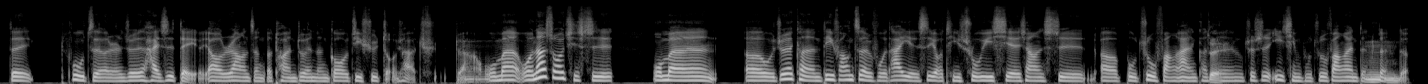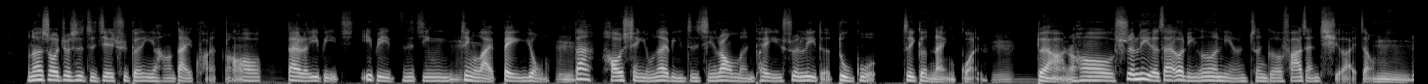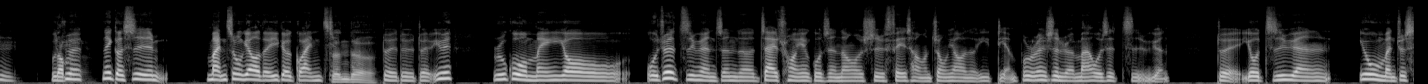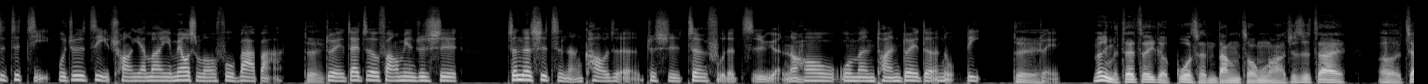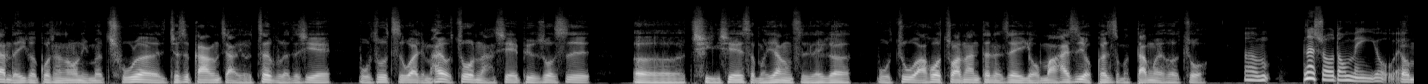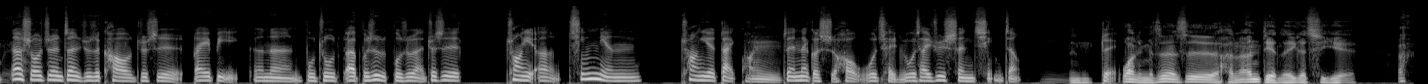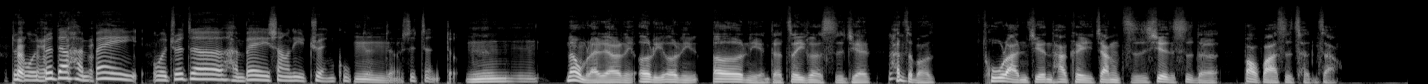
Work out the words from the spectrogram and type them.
对。负责人就是还是得要让整个团队能够继续走下去，对啊。我们我那时候其实我们呃，我觉得可能地方政府他也是有提出一些像是呃补助方案，可能就是疫情补助方案等等的。我那时候就是直接去跟银行贷款，然后贷了一笔一笔资金进来备用。但好险有那笔资金，让我们可以顺利的度过这个难关。嗯，对啊，然后顺利的在二零二二年整个发展起来，这样。嗯嗯，我觉得那个是。蛮重要的一个关键，真的，对对对，因为如果没有，我觉得资源真的在创业过程当中是非常重要的一点，不论是人脉或是资源，对，有资源，因为我们就是自己，我就是自己创业嘛，也没有什么富爸爸，对。对，在这方面就是真的是只能靠着就是政府的资源，然后我们团队的努力，对。对。那你们在这一个过程当中啊，就是在呃这样的一个过程当中，你们除了就是刚刚讲有政府的这些。补助之外，你们还有做哪些？比如说是，呃，请些什么样子的一个补助啊，或专案等等这些有吗？还是有跟什么单位合作？嗯，那时候都没有哎、欸，那时候真的真的就是靠就是那一笔可能补助，呃，不是补助人，就是创业，呃，青年创业贷款，嗯、在那个时候我才、嗯、我才去申请这样。嗯，对，哇，你们真的是很恩典的一个企业。对，我觉得很被，我觉得很被上帝眷顾，真的是真的。嗯，那我们来聊聊你二零二零二二年的这一个时间，它怎么突然间它可以这样直线式的爆发式成长？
